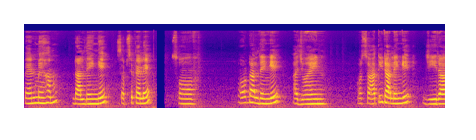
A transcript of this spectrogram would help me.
पैन में हम डाल देंगे सबसे पहले सौंफ और डाल देंगे अजवाइन और साथ ही डालेंगे जीरा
